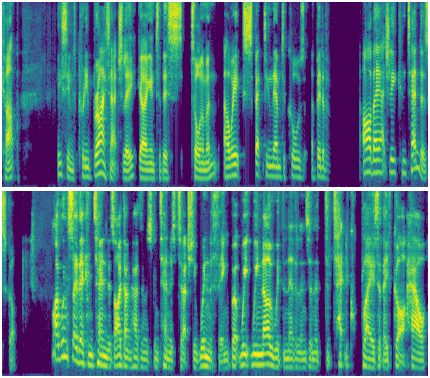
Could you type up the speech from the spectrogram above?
Cup. He seemed pretty bright, actually, going into this tournament. Are we expecting them to cause a bit of. Are they actually contenders, Scott? I wouldn't say they're contenders. I don't have them as contenders to actually win the thing, but we we know with the Netherlands and the, the technical players that they've got how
